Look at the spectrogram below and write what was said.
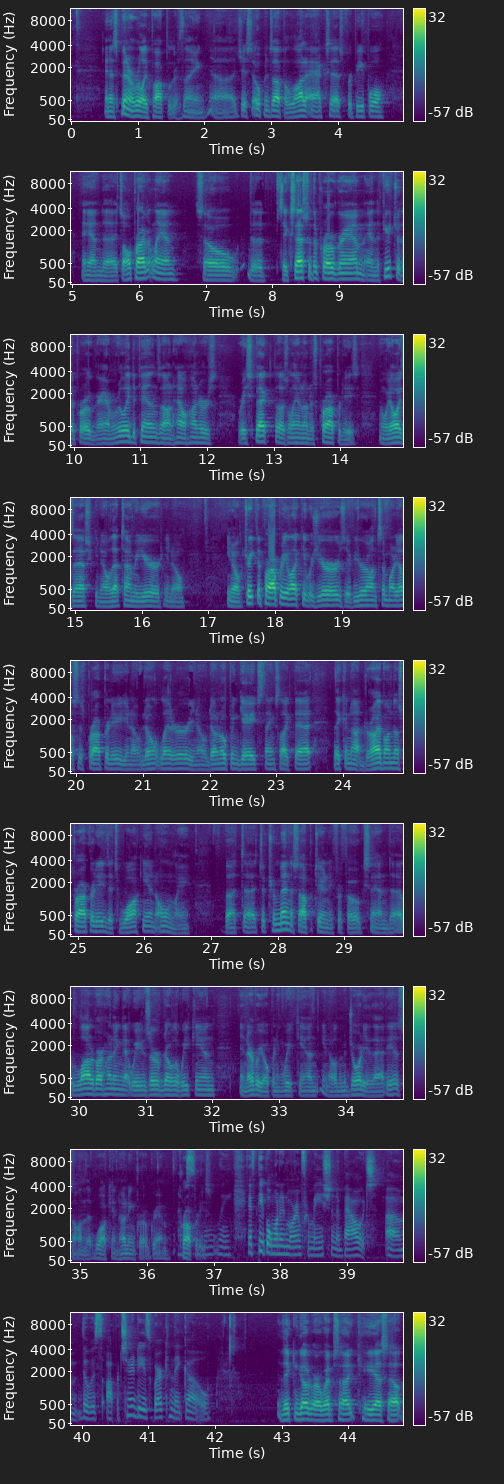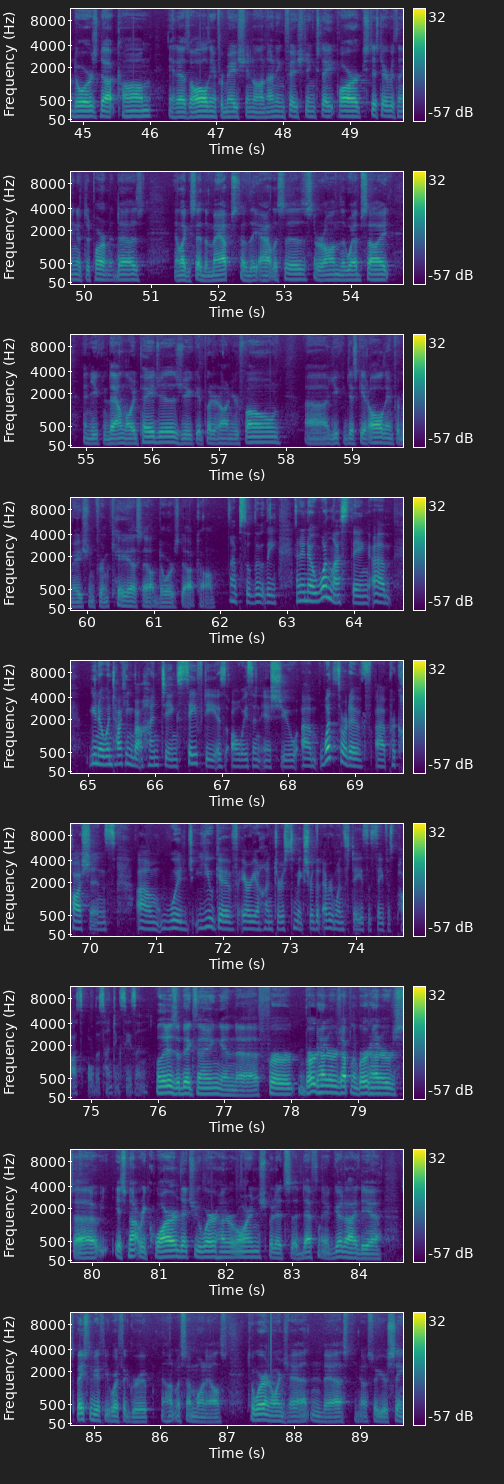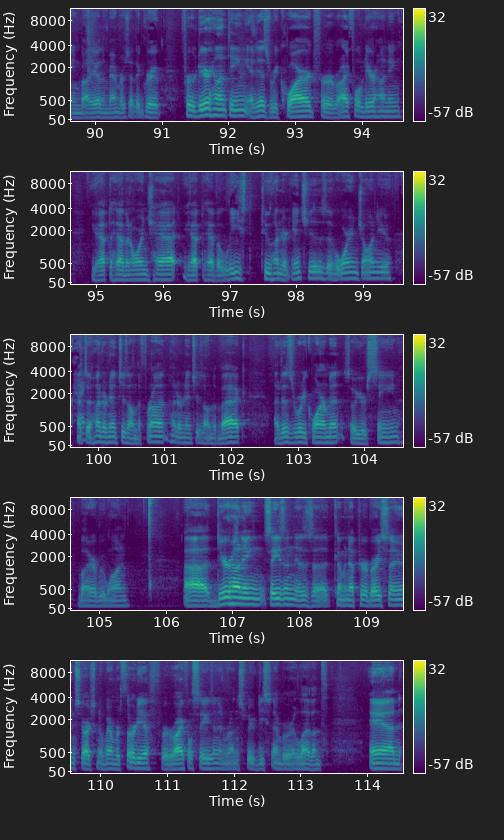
And it's been a really popular thing. Uh, it just opens up a lot of access for people, and uh, it's all private land. So the success of the program and the future of the program really depends on how hunters respect those landowners' properties. And we always ask, you know, that time of year, you know, you know, treat the property like it was yours. If you're on somebody else's property, you know, don't litter, you know, don't open gates, things like that. They cannot drive on those properties. It's walk-in only. But uh, it's a tremendous opportunity for folks, and uh, a lot of our hunting that we observed over the weekend and every opening weekend, you know, the majority of that is on the walk-in hunting program properties. Absolutely. If people wanted more information about um, those opportunities, where can they go? They can go to our website, ksoutdoors.com. It has all the information on hunting, fishing, state parks, just everything that the department does. And like I said, the maps of the atlases are on the website, and you can download pages. You could put it on your phone. Uh, you can just get all the information from ksoutdoors.com. Absolutely. And I know one last thing. Um, you know, when talking about hunting, safety is always an issue. Um, what sort of uh, precautions um, would you give area hunters to make sure that everyone stays as safe as possible this hunting season? Well, it is a big thing, and uh, for bird hunters, upland bird hunters, uh, it's not required that you wear hunter orange, but it's uh, definitely a good idea, especially if you're with a group, hunt with someone else, to wear an orange hat and vest, you know, so you're seen by the other members of the group. For deer hunting, it is required for rifle deer hunting. You have to have an orange hat. You have to have at least 200 inches of orange on you. That's 100 inches on the front, 100 inches on the back. That is a requirement, so you're seen by everyone. Uh, deer hunting season is uh, coming up here very soon. Starts November 30th for rifle season and runs through December 11th. And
